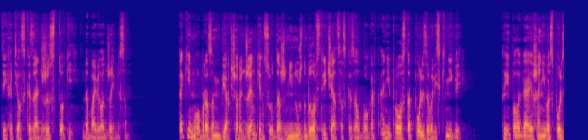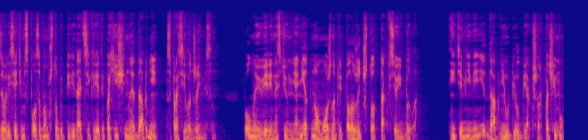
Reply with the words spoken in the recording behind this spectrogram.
«Ты хотел сказать жестокий», — добавила Джеймисон. «Таким образом, Беркшир и Дженкинсу даже не нужно было встречаться», — сказал Богарт. «Они просто пользовались книгой». «Ты полагаешь, они воспользовались этим способом, чтобы передать секреты, похищенные Дабни?» – спросила Джеймисон. «Полной уверенности у меня нет, но можно предположить, что так все и было». «И тем не менее, Дабни убил Беркшир. Почему?»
